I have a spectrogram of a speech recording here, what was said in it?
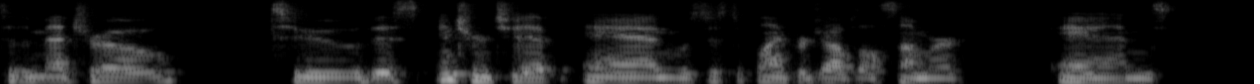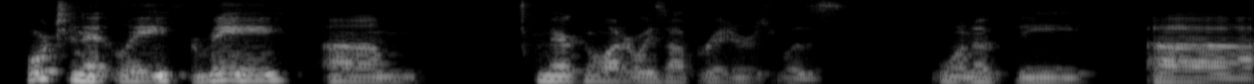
to the metro to this internship and was just applying for jobs all summer. And fortunately for me, um, American Waterways Operators was one of the uh,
